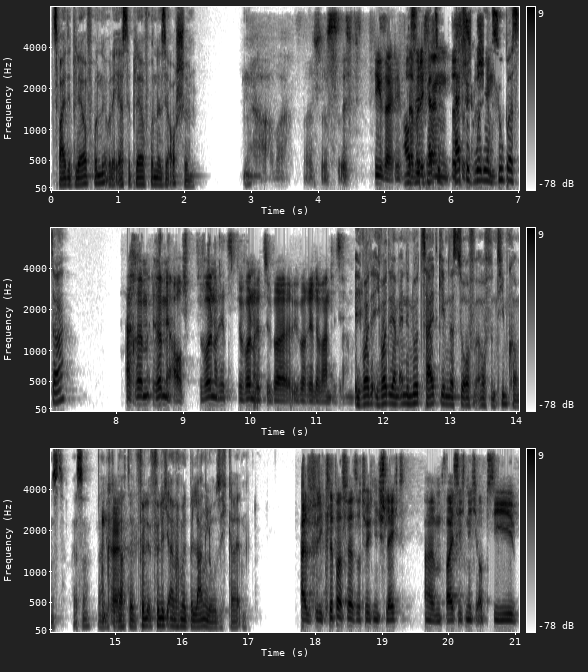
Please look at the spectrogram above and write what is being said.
zweite Playoff-Runde oder erste Playoff-Runde ist ja auch schön. Ja, aber es ist, ist, wie gesagt, da würde ich Patrick, sagen, das Patrick ist Williams Superstar. Ach, hör, hör, mir auf. Wir wollen doch jetzt, wir wollen jetzt über, über relevante Sachen. Ich wollte, ich wollte dir am Ende nur Zeit geben, dass du auf, auf ein Team kommst, weißt du? Dann okay. ich gedacht, fülle, fülle ich einfach mit Belanglosigkeiten. Also für die Clippers wäre es natürlich nicht schlecht. Ähm, weiß ich nicht, ob sie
